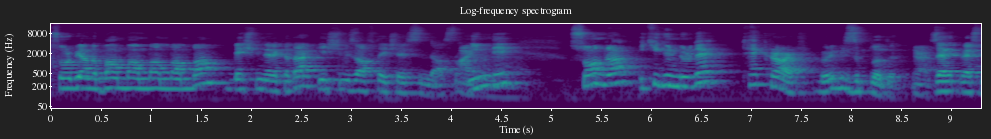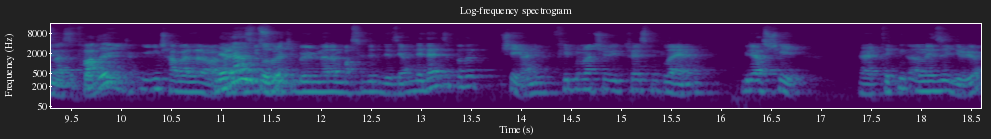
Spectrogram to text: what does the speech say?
Sonra bir anda bam bam bam bam bam 5000'lere kadar geçtiğimiz hafta içerisinde aslında Aynen indi. Sonra iki gündür de tekrar böyle bir zıpladı. Evet. Z- Resmen Farklı zıpladı. il- ilginç haberler var. Neden Belki bir zıpladı? sonraki bölümlerden bahsedebiliriz. Yani neden zıpladı? Şey yani Fibonacci retracement'la yani biraz şey e, teknik analize giriyor.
